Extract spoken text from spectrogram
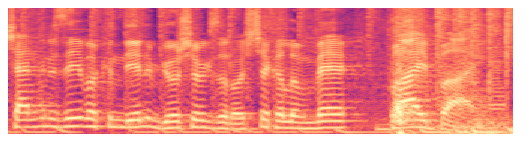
Kendinize iyi bakın diyelim. Görüşmek üzere hoşçakalın ve bay bay.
